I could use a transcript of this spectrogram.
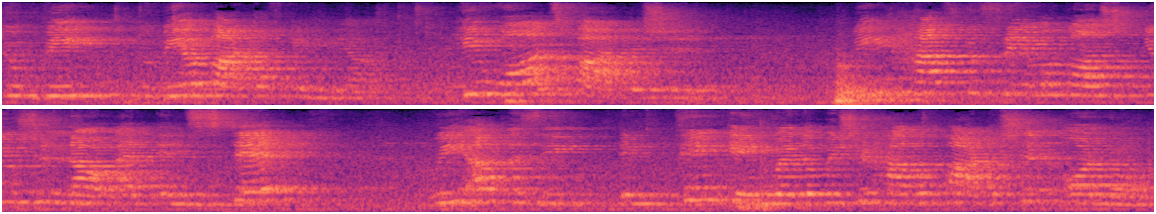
to be to be a part of India. He wants partition. We have to frame a constitution now and instead we are busy in thinking whether we should have a partition or not.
